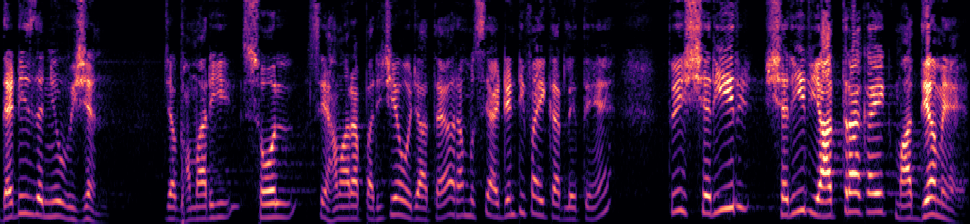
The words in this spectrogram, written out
That is the new vision जब हमारी सोल से हमारा परिचय हो जाता है और हम उससे आइडेंटिफाई कर लेते हैं तो ये शरीर शरीर यात्रा का एक माध्यम है।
